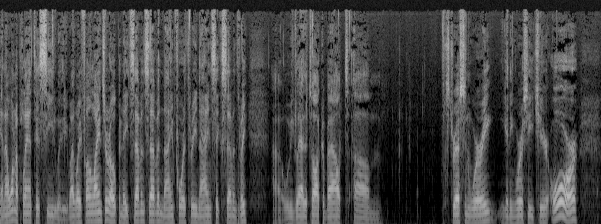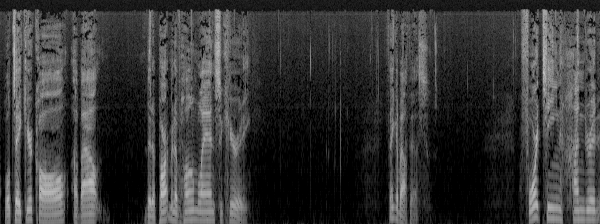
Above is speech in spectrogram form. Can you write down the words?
And I want to plant this seed with you. By the way, phone lines are open 877 943 9673. Uh, we'll be glad to talk about um, stress and worry getting worse each year, or we'll take your call about the Department of Homeland Security. Think about this. 1,400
